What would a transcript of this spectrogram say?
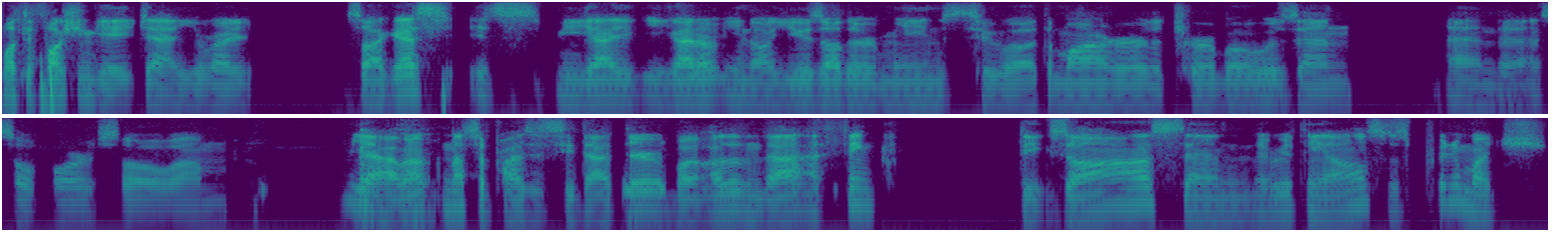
multifunction gauge. Yeah, you're right. So I guess it's you got you got to you know use other means to uh, to monitor the turbos and and uh, and so forth. So um, yeah, I'm not, not surprised to see that there. But other than that, I think the exhaust and everything else is pretty much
